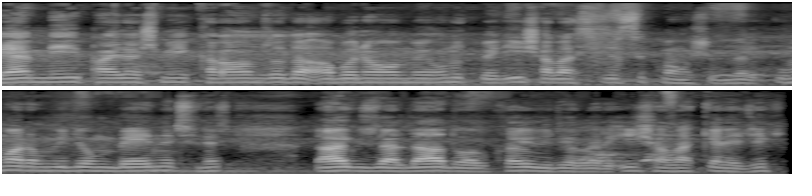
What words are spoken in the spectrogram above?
Beğenmeyi, paylaşmayı, kanalımıza da abone olmayı unutmayın. İnşallah sizi sıkmamışımdır. Umarım videomu beğenirsiniz. Daha güzel, daha doğal köy videoları inşallah gelecek.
